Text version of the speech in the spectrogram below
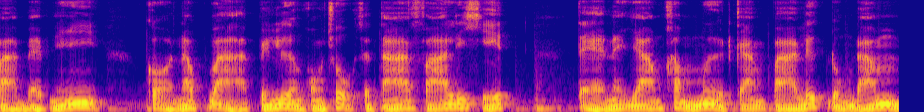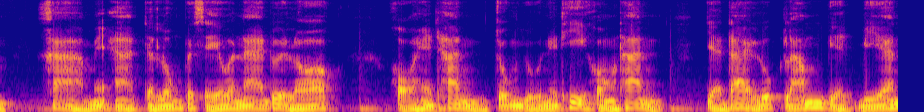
ป่าแบบนี้ ก็นับว่าเป็นเรื่องของโชคชะตาฟ้าลิขิต แต่ในยามค่ำมืดกลางป่าลึกดงดำข้าไม่อาจจะลงไปเสวนาด้วยหรอก ขอให้ท่านจงอยู่ในที่ของท่าน อย่าได้ลุกล้ำเบียดเบียน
